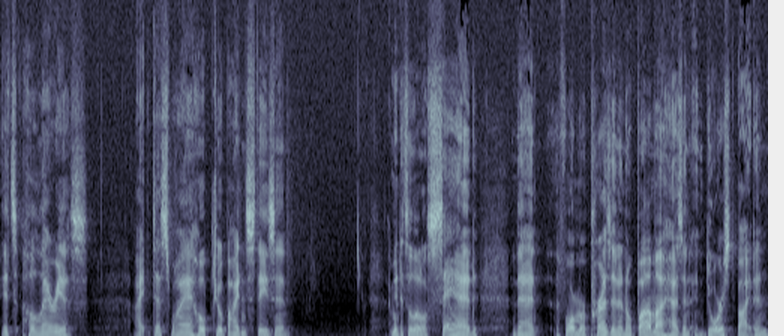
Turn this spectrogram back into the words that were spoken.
It's hilarious. I that's why I hope Joe Biden stays in. I mean, it's a little sad that the former president Obama hasn't endorsed Biden.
